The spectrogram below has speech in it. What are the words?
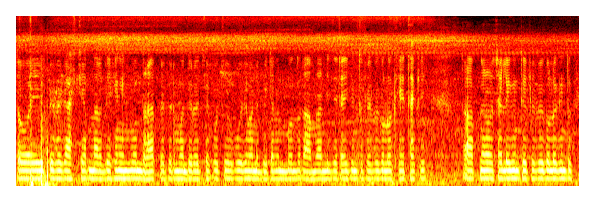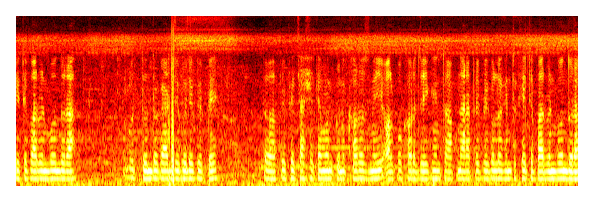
তো এই পেঁপে গাছটি আপনারা দেখে নিন বন্ধুরা। পেঁপের মধ্যে রয়েছে প্রচুর পরিমাণে ভিটামিন। বন্ধুরা, আমরা নিজেরাই কিন্তু পেঁপেগুলো খেয়ে থাকি। তো আপনারাও চাইলে কিন্তু এই পেঁপেগুলো কিন্তু খেতে পারবেন বন্ধুরা। অত্যন্ত কার্যকরী পেঁপে। তো পেঁপে চাষে তেমন কোনো খরচ নেই, অল্প খরচেই কিন্তু আপনারা পেঁপেগুলো কিন্তু খেতে পারবেন বন্ধুরা।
